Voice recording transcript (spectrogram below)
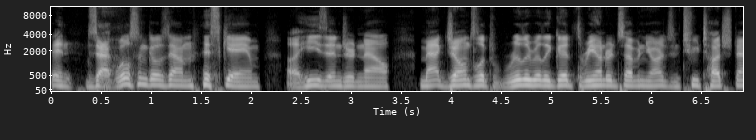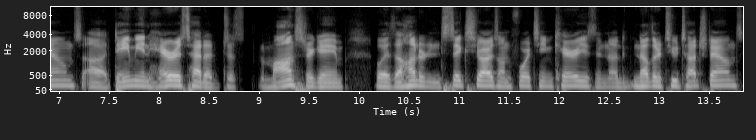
and Zach Wilson goes down in this game. Uh, he's injured now. Mac Jones looked really, really good 307 yards and two touchdowns. Uh, Damien Harris had a just monster game with 106 yards on 14 carries and another two touchdowns.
